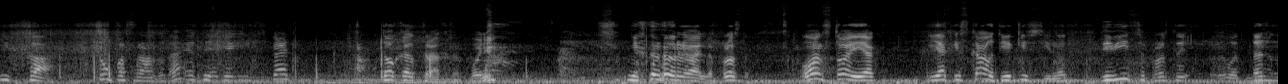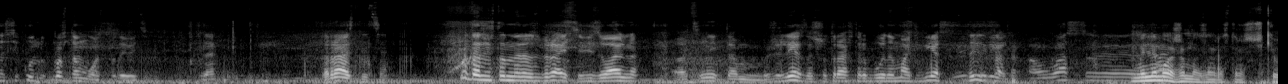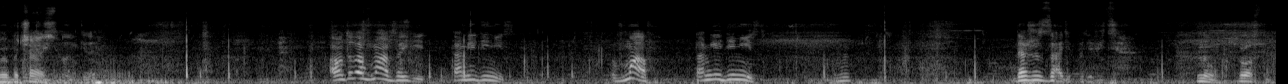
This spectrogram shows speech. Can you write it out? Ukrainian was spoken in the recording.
икса. Тупо сразу, да? Это як X5, только трактор, понял? Ні, ну реально, просто. Он стоїть як, як і скаут, як і всі. Ну дивіться, просто, от, навіть на секунду, просто мост подивіться. Да? Разниця. Ну, навіть хто не розбирається візуально, оцінить там железо, що трактор буде мати вес. Ти ззаді. А у вас. е, Ми не можемо зараз трошечки, вибачаюсь. А вон туди в МАФ зайдіть, там є Денис. В МАФ, там є Денис. Мгм. Даже сзади подивіться. Ну, просто.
